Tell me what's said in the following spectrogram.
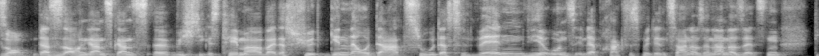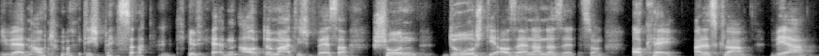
So, das ist auch ein ganz, ganz äh, wichtiges Thema, weil das führt genau dazu, dass wenn wir uns in der Praxis mit den Zahlen auseinandersetzen, die werden automatisch besser. Die werden automatisch besser, schon durch die Auseinandersetzung. Okay, alles klar. Wer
